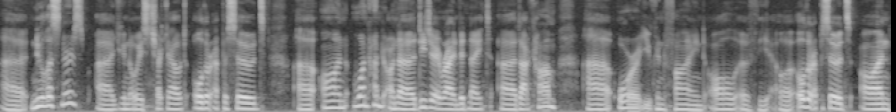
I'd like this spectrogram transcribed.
Uh, new listeners, uh, you can always check out older episodes uh, on 100 on uh, DJRyanMidnight.com, uh, or you can find all of the uh, older episodes on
